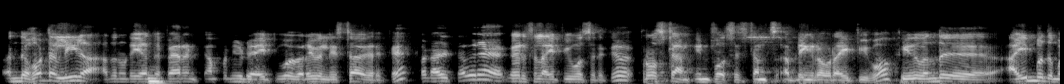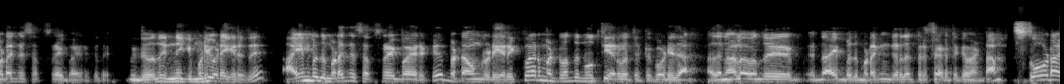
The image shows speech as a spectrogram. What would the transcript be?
அந்த ஹோட்டல் லீலா அதனுடைய அந்த பேரண்ட் கம்பெனியோட ஐபிஓ விரைவில் லிஸ்ட் ஆக இருக்கு. பட் அது தவிர வேறு சில ஐபிஓஸ் இருக்கு. ப்ரோஸ்டாம் இன்ஃபோ சிஸ்டம்ஸ் அப்படிங்கிற ஒரு ஐபிஓ இது வந்து ஐம்பது மடங்கு சப்ஸ்கிரைப் ஆயிருக்குது. இது வந்து இன்னைக்கு முடிவடைகிறது. ஐம்பது மடங்கு சப்ஸ்கிரைப் ஆயிருக்கு. பட் அவங்களுடைய ரெக்குவயர்மெண்ட் வந்து நூத்தி அறுபத்தெட்டு கோடி தான். அதனால வந்து இந்த ஐம்பது மடங்குங்கிறத பெருசா எடுத்துக்க வேண்டாம். ஸ்கோடா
